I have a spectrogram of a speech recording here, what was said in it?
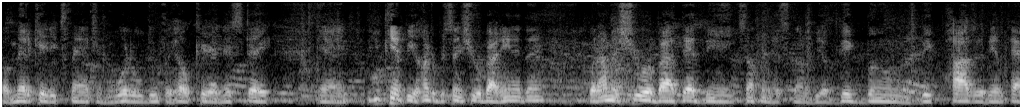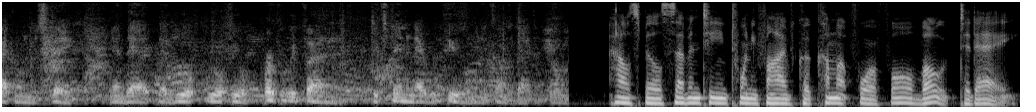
of Medicaid expansion and what it'll do for health care in this state. And you can't be 100% sure about anything. But I'm sure about that being something that's going to be a big boom and a big positive impact on the state, and that, that we'll, we'll feel perfectly fine extending that repeal when it comes back force. House Bill 1725 could come up for a full vote today.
